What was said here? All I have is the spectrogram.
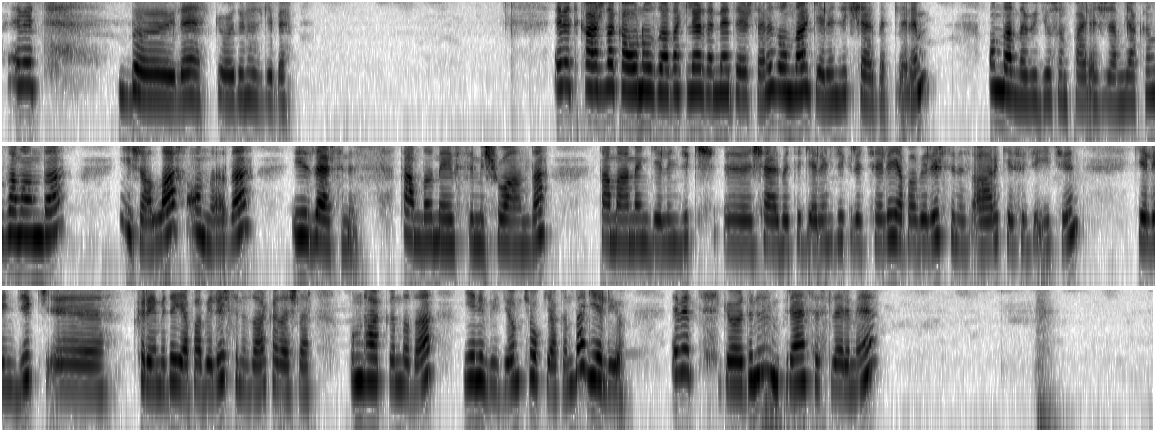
Evet. Böyle gördüğünüz gibi. Evet karşıda kavanozlardakiler de ne derseniz onlar gelincik şerbetlerim. Onların da videosunu paylaşacağım yakın zamanda. İnşallah onları da izlersiniz. Tam da mevsimi şu anda. Tamamen gelincik e, şerbeti, gelincik reçeli yapabilirsiniz ağrı kesici için. Gelincik e, kremi de yapabilirsiniz arkadaşlar. Bunun hakkında da yeni videom çok yakında geliyor. Evet gördünüz mü prenseslerimi?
